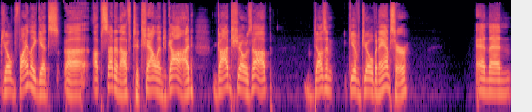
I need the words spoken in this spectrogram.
Job finally gets uh, upset enough to challenge God. God shows up, doesn't give Job an answer, and then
